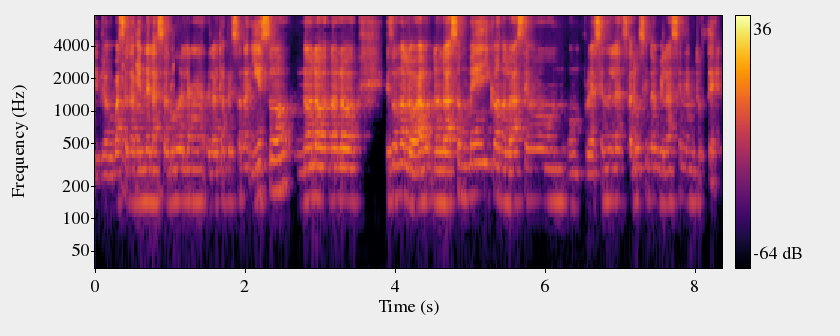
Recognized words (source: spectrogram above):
y preocuparse también de la salud de la, de la, otra persona. Y eso no lo, no lo, eso no lo, no lo hace un médico, no lo hace un, un profesional de la salud, sino que lo hacen entre ustedes.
